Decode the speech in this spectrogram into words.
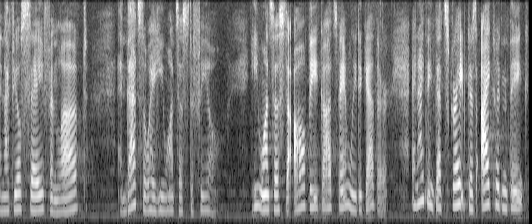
and I feel safe and loved. And that's the way He wants us to feel. He wants us to all be God's family together. And I think that's great because I couldn't think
